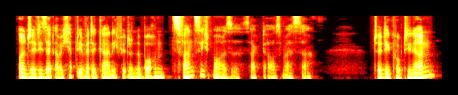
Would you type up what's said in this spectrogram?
Und JD sagt, aber ich habe die Wette gar nicht, wird unterbrochen. 20 Mäuse, sagt der Hausmeister. JD guckt ihn an,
